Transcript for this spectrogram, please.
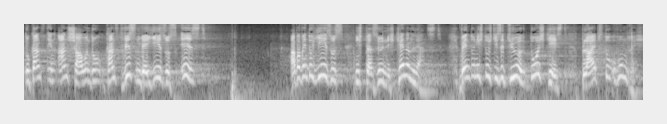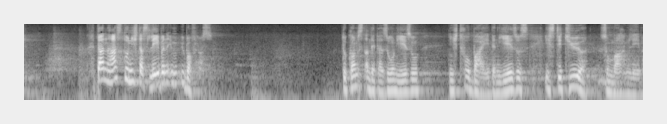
du kannst ihn anschauen, du kannst wissen, wer Jesus ist. Aber wenn du Jesus nicht persönlich kennenlernst, wenn du nicht durch diese Tür durchgehst, bleibst du hungrig. Dann hast du nicht das Leben im Überfluss. Du kommst an der Person Jesu nicht vorbei, denn Jesus ist die Tür zum wahren Leben.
